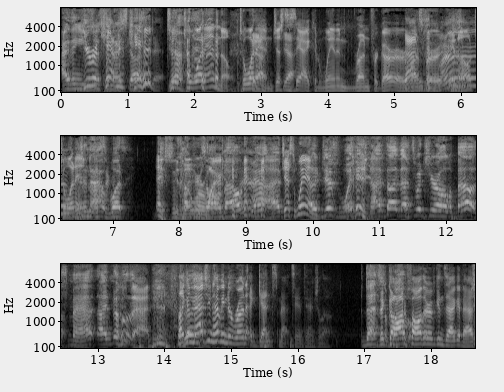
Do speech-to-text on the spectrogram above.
I think he's you're a just a can't nice miss guy. candidate. To, Yeah. to what end, though? To what Yeah, end? Just yeah. to say I could win and run for gar or run for you know to what Isn't end? that what this is what country's we're all about? Yeah, I- Just win. uh, Just win. I thought that's what you're all about, Matt. I know that. Like, imagine having to run against Matt Santangelo, That's the, the, problem. godfather of Gonzaga Just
